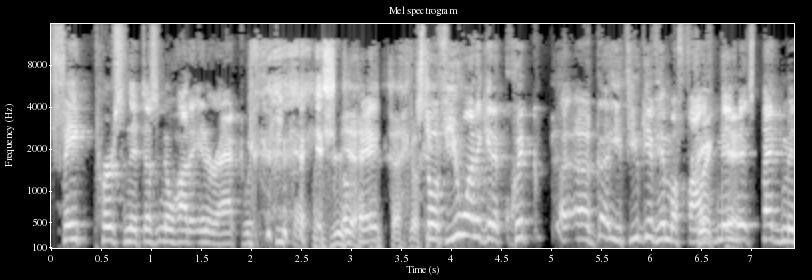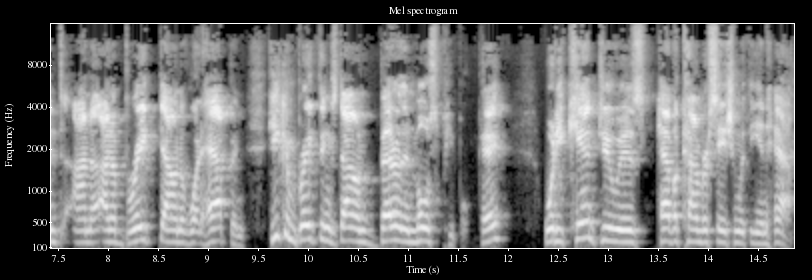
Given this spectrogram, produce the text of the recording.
fake person that doesn't know how to interact with people. Yeah, Okay, exactly. so if you want to get a quick, uh, uh, if you give him a five Quick minute hit. segment on a, on a breakdown of what happened, he can break things down better than most people. Okay, what he can't do is have a conversation with Ian Happ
